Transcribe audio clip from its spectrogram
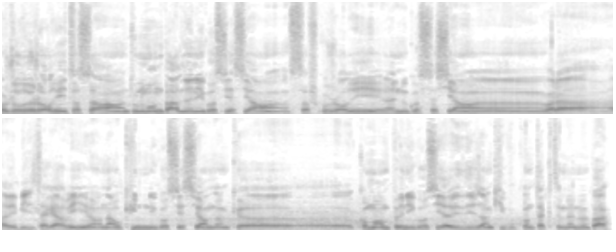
Au jour d'aujourd'hui, de toute façon, tout le monde parle de négociation. Sauf qu'aujourd'hui, la négociation, euh, voilà, avec Bill Tagarbi, on n'a aucune négociation. Donc, comment on peut négocier avec des gens qui vous contactent même pas?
